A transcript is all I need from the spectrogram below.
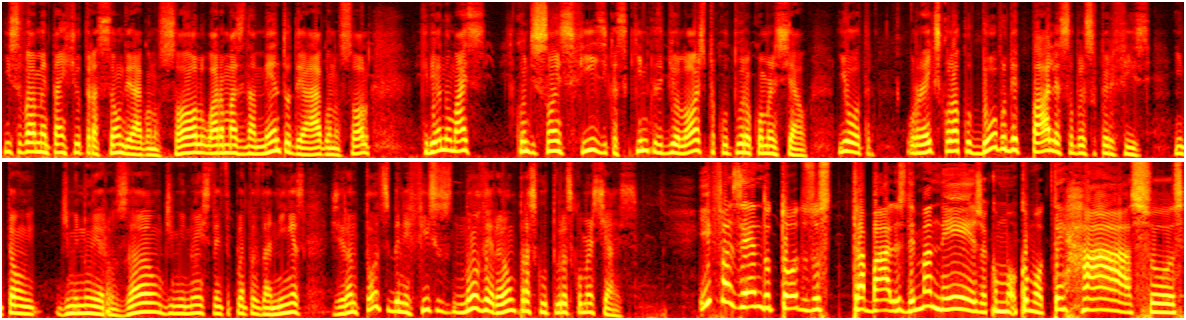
Isso vai aumentar a infiltração de água no solo, o armazenamento de água no solo, criando mais condições físicas, químicas e biológicas para a cultura comercial. E outra, o Raix coloca o dobro de palha sobre a superfície. Então, diminui a erosão, diminui a incidência de plantas daninhas, gerando todos os benefícios no verão para as culturas comerciais. E fazendo todos os trabalhos de manejo, como, como terraços,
